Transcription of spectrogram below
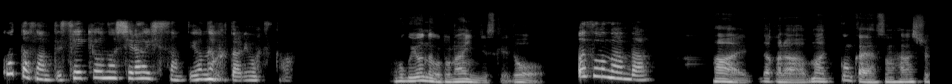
コッタさんって政教の白石さんって読んだことありますか？僕読んだことないんですけど、あ、そうなんだ。はい。だから、まあ、今回はその話を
